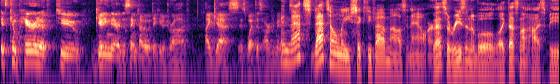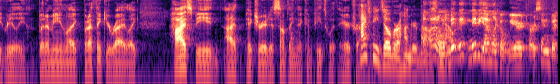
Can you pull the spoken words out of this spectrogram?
It's comparative to getting there at the same time it would take you to drive. I guess is what this argument And is. that's that's only sixty-five miles an hour. That's a reasonable like that's not high speed really. But I mean like but I think you're right. Like high speed I picture it as something that competes with air travel. High speed's over hundred miles I don't an know. hour. Maybe, maybe I'm like a weird person, but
